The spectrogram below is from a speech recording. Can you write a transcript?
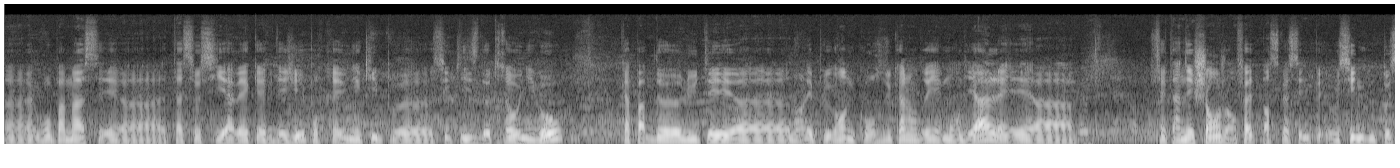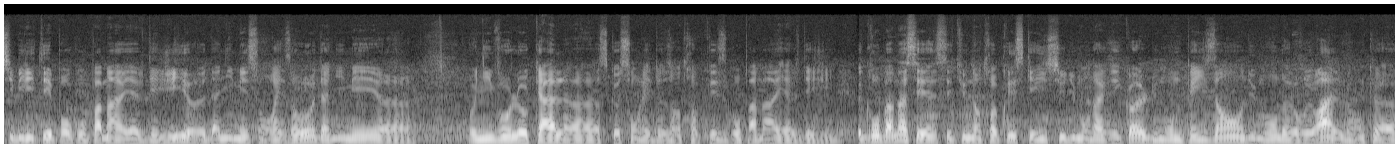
Euh, Groupama s'est euh, associé avec FDJ pour créer une équipe euh, cycliste de très haut niveau, capable de lutter euh, dans les plus grandes courses du calendrier mondial. Et c'est un échange en fait, parce que c'est aussi une possibilité pour Groupama et FDJ d'animer son réseau, d'animer au niveau local euh, ce que sont les deux entreprises, Groupama et FDJ. Groupama, c'est une entreprise qui est issue du monde agricole, du monde paysan, du monde rural. Donc euh,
